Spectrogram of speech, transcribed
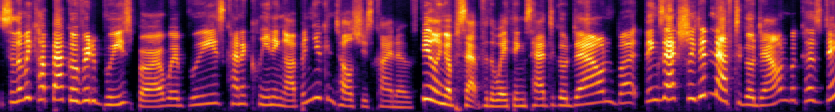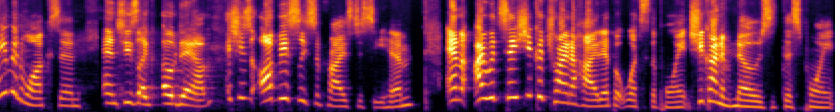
So then we cut back over to Bree's bar where Bree's kind of cleaning up, and you can tell she's kind of feeling upset for the way things had to go down, but things actually didn't have to go down because Damon walks in. And she's like, oh, damn. She's obviously surprised to see him. And I would say she could try to hide it, but what's the point? She kind of knows at this point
